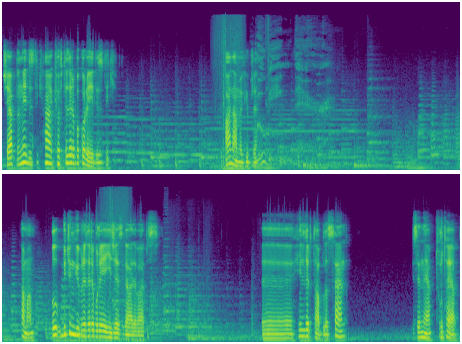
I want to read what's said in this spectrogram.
Şey yaptım ne dizdik? Ha köfteleri bak oraya dizdik. Hala mı gübre? Tamam. Bu bütün gübreleri buraya yiyeceğiz galiba biz. Ee, Hildir tabla sen bize ne yap? Turta yap.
